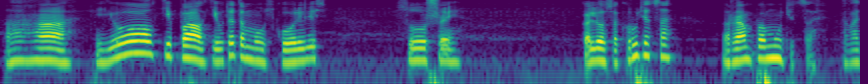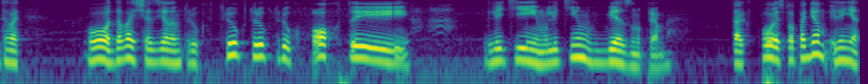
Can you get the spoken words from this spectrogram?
Ага, елки-палки, вот это мы ускорились. Слушай, колеса крутятся, рампа мутится. Давай, давай. О, давай сейчас сделаем трюк. Трюк, трюк, трюк. Ох ты! Летим, летим в бездну прям. Так, в поезд попадем или нет?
